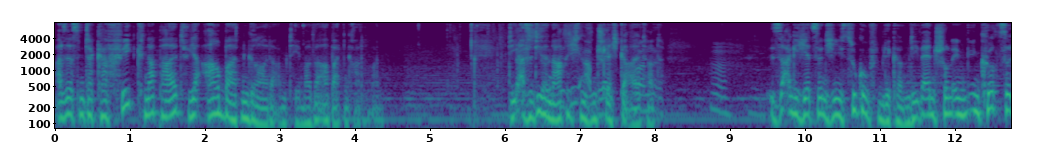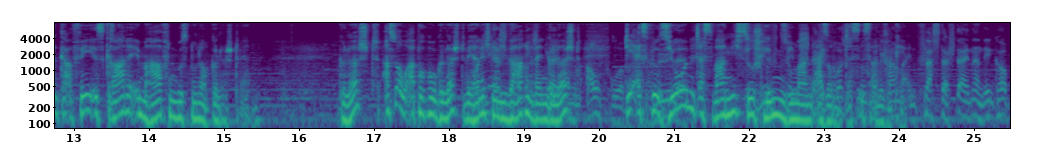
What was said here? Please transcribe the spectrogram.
Also das mit der Kaffeeknappheit, wir arbeiten gerade am Thema, wir arbeiten gerade dran. Die, also diese Nachrichten sind schlecht gealtert. Sage ich jetzt, wenn ich in die Zukunft blicke. Die werden schon in, in Kürze, Kaffee ist gerade im Hafen, muss nur noch gelöscht werden. Gelöscht? Achso, apropos gelöscht werden, nicht nur die Waren werden gelöscht. Die Explosion, das war nicht so schlimm, wie man, also das ist alles okay. Ein Pflasterstein an den Kopf.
